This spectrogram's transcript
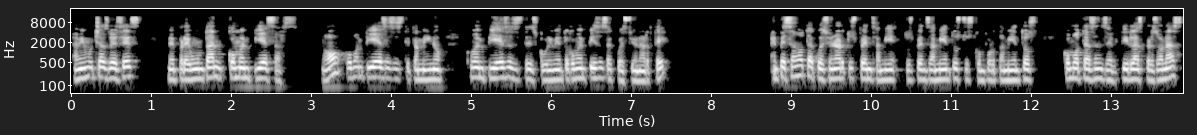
A mí muchas veces me preguntan cómo empiezas, ¿no? ¿Cómo empiezas este camino? ¿Cómo empiezas este descubrimiento? ¿Cómo empiezas a cuestionarte? Empezándote a cuestionar tus, pensamientos, tus pensamientos, tus comportamientos, cómo te hacen sentir las personas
